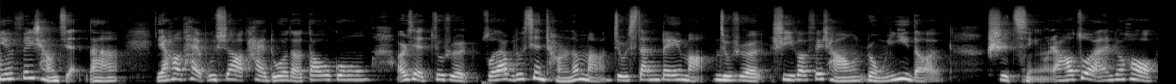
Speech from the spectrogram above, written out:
因为非常简单，然后它也不需要太多的刀工，而且就是佐料不都现成的嘛，就是三杯嘛，就是是一个非常容易的。事情，然后做完了之后，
